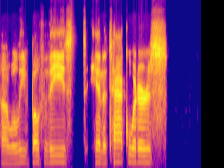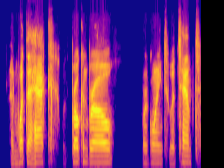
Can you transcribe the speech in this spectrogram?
Uh, we'll leave both of these in attack orders. And what the heck, with Brockenbrough, we're going to attempt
